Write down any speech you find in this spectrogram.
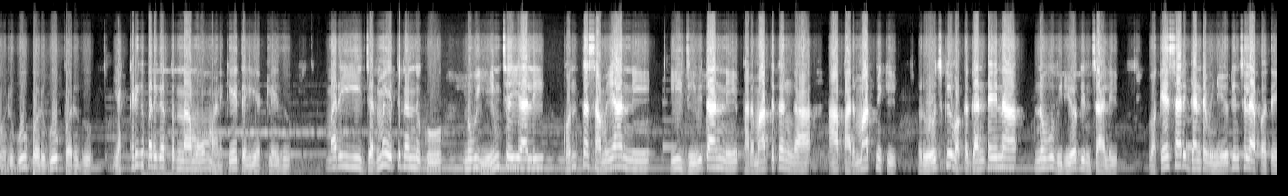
పొరుగు పొరుగు పొరుగు. ఎక్కడికి పరిగెత్తున్నామో మనకే తెలియట్లేదు. మరి ఈ జన్మ ఎత్తినందుకు నువ్వు ఏం చేయాలి కొంత సమయాన్ని ఈ జీవితాన్ని పరమార్థకంగా ఆ పరమాత్మకి రోజుకి ఒక గంటైనా నువ్వు వినియోగించాలి. ఒకేసారి గంట వినియోగించలేకపోతే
